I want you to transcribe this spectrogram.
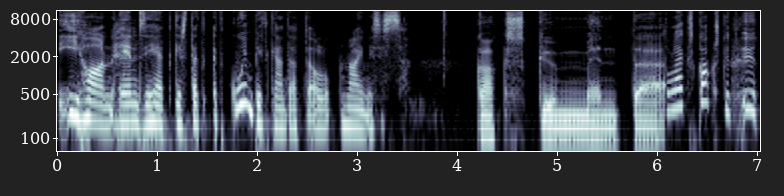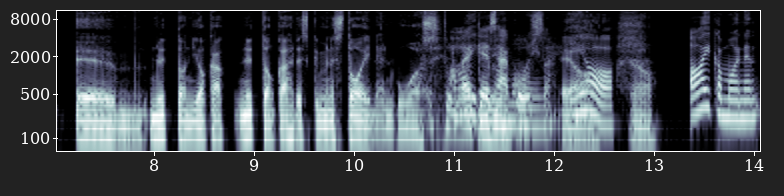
ihan ensihetkistä, että, että kuinka pitkään te olette ollut naimisissa? 20. Tuleeko 21? Öö, nyt, on jo, nyt on 22. vuosi. Tulee kesäkuussa. Joo, Joo. Joo. Aikamoinen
